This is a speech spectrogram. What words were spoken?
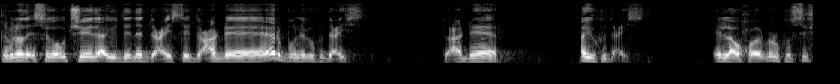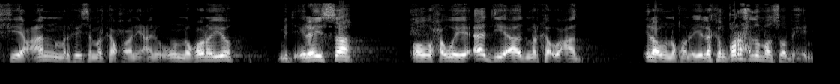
Qiblada isagoo u jeeda ayuu deedna ducaystay. Duca dheer buu nebigu ku ducaystay. Duca dheer ayuu ku ducaystay. Ilaa waxa dhulku si fiican markaysa marka waxaan yani uu noqonayo mid ilaysa oo waxa weeye aad iyo aad marka u cad ilaa uu noqonayo. Lakiin qoraxdun baan soo bixin.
